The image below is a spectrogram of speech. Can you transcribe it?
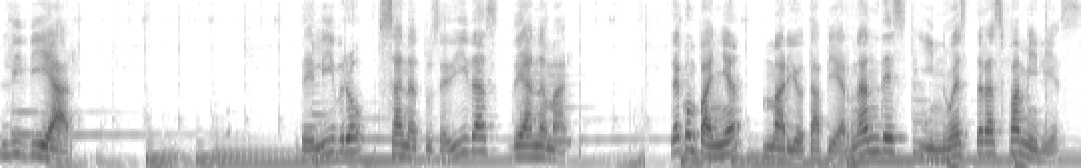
lidiar. Del libro Sana tus heridas de Anamar. Te acompaña Mario Tapia Hernández y nuestras familias.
